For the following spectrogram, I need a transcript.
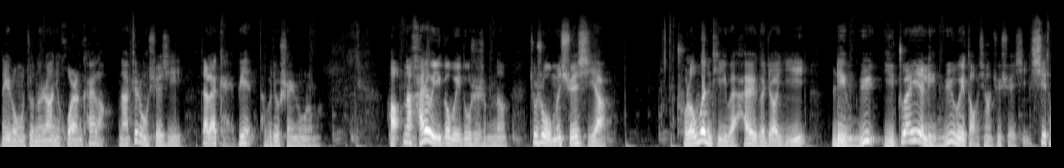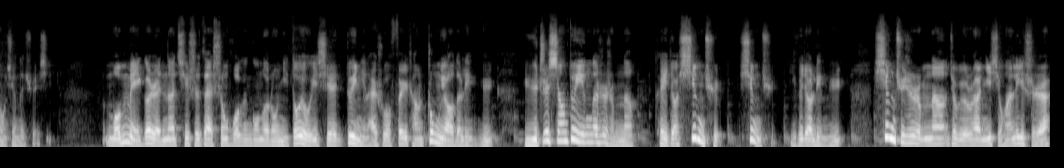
内容就能让你豁然开朗，那这种学习带来改变，它不就深入了吗？好，那还有一个维度是什么呢？就是我们学习啊，除了问题以外，还有一个叫以领域、以专业领域为导向去学习，系统性的学习。我们每个人呢，其实在生活跟工作中，你都有一些对你来说非常重要的领域，与之相对应的是什么呢？可以叫兴趣，兴趣一个叫领域，兴趣是什么呢？就比如说你喜欢历史。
